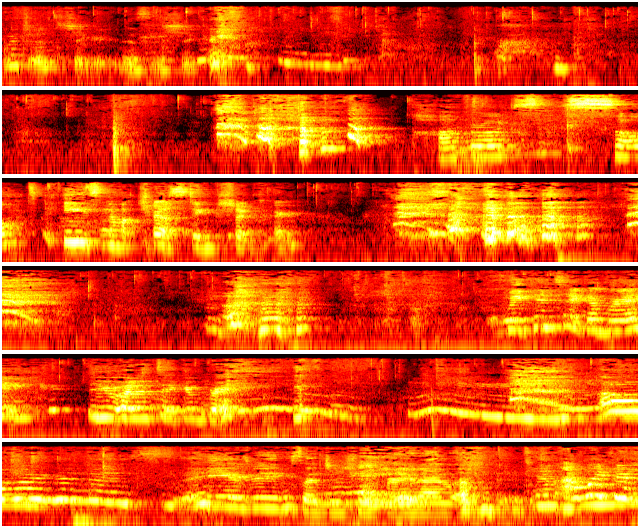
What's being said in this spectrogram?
Which one's sugar? This is sugar. Pop Rocks, salt. He's not trusting sugar. we can take a break. you want to take a break? oh my goodness. He is being such a trooper and I love it. Can I wipe your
